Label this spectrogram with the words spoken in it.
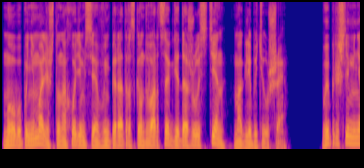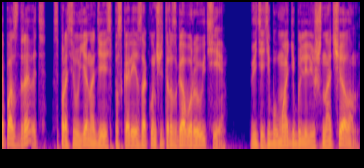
Мы оба понимали, что находимся в императорском дворце, где даже у стен могли быть уши. «Вы пришли меня поздравить?» — спросил я, надеясь поскорее закончить разговор и уйти. Ведь эти бумаги были лишь началом.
